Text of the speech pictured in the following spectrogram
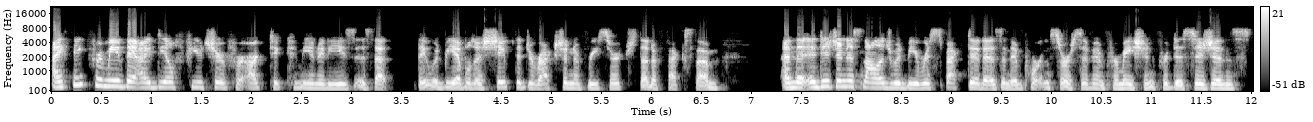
I think for me, the ideal future for Arctic communities is that they would be able to shape the direction of research that affects them, and that Indigenous knowledge would be respected as an important source of information for decisions,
